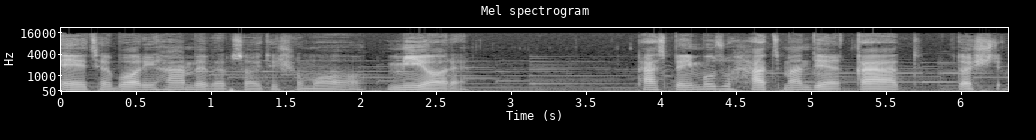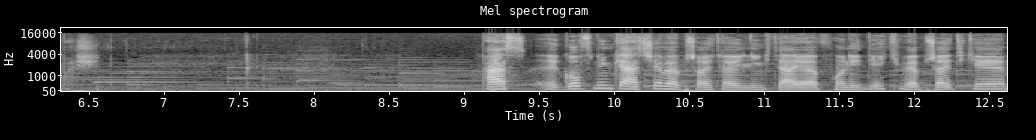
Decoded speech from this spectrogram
اعتباری هم به وبسایت شما میاره. پس به این موضوع حتما دقت داشته باشید. پس گفتیم که از چه وبسایت های لینک دریافت کنید؟ یکی وبسایتی که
